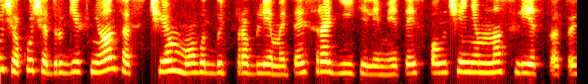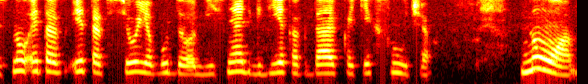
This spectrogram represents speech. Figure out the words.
куча-куча других нюансов, с чем могут быть проблемы. Это и с родителями, это и с получением наследства. То есть, ну, это, это все я буду объяснять, где, когда и в каких случаях. Но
